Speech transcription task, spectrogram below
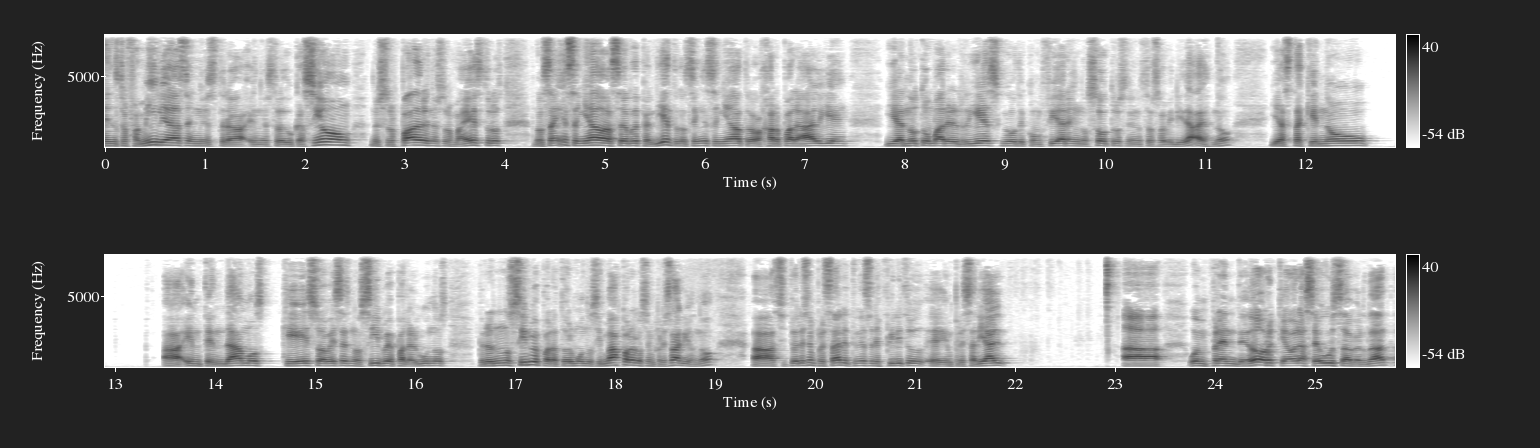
en nuestras familias, en nuestra, en nuestra educación, nuestros padres, nuestros maestros, nos han enseñado a ser dependientes, nos han enseñado a trabajar para alguien y a no tomar el riesgo de confiar en nosotros y en nuestras habilidades, ¿no? Y hasta que no entendamos que eso a veces nos sirve para algunos, pero no nos sirve para todo el mundo, y más para los empresarios, ¿no? Ah, si tú eres empresario, tienes el espíritu eh, empresarial ah, o emprendedor que ahora se usa, ¿verdad?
